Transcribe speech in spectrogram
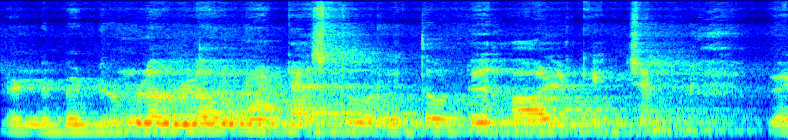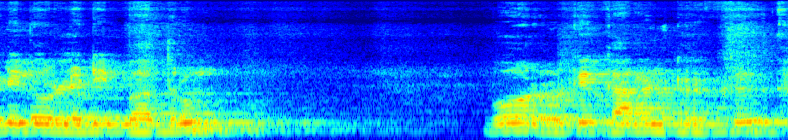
ரெண்டு பெட்ரூமில் உள்ள ஒன்று அட்டாச்டு ஒரு வித்தவுட்டு ஹால் கிச்சன் வெளியில் ஒரு லெட்டின் பாத்ரூம் போர் இருக்குது கரண்ட் இருக்குது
